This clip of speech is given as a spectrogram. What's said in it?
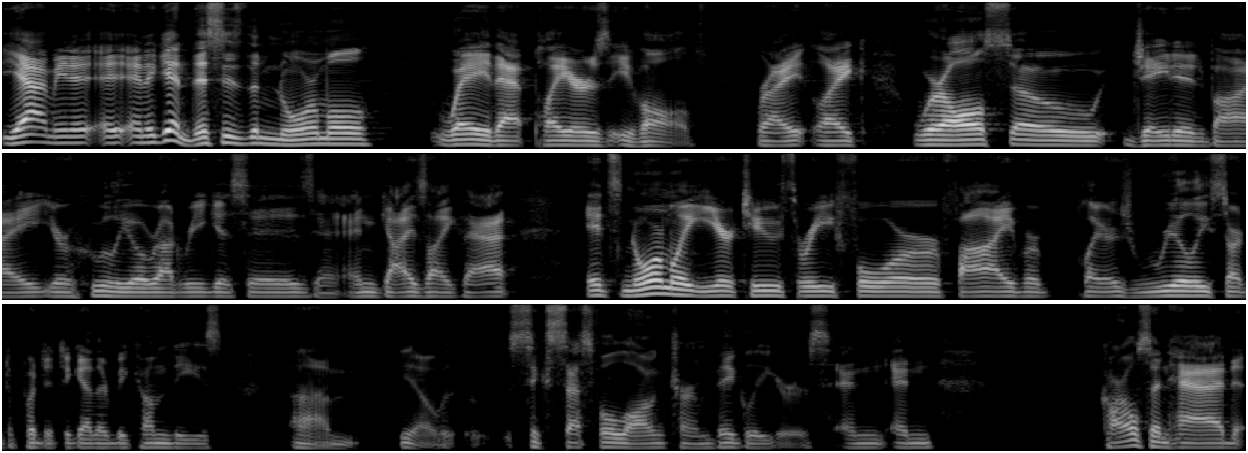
yeah. I mean, it- and again, this is the normal way that players evolve, right? Like we're all so jaded by your Julio Rodriguez's and, and guys like that. It's normally year two, three, four, five, or players really start to put it together, become these, um, you know, successful long term big leaguers, and and Carlson had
